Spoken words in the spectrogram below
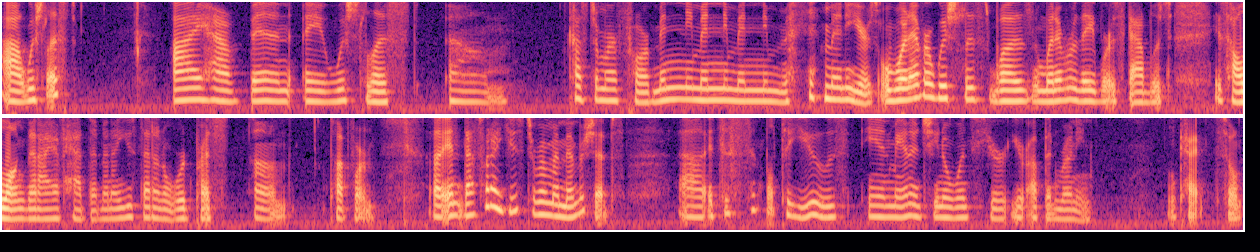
uh, Wishlist. I have been a Wishlist um, customer for many, many, many, many years. Whatever Wishlist was and whenever they were established is how long that I have had them. And I use that on a WordPress um, platform. Uh, and that's what I use to run my memberships. Uh, it's just simple to use and manage, you know, once you're, you're up and running. Okay, so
